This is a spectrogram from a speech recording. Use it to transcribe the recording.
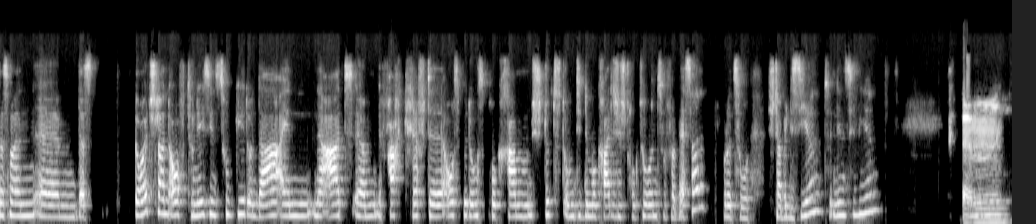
dass man ähm, dass Deutschland auf Tunesien zugeht und da eine Art ähm, Fachkräfte-Ausbildungsprogramm stützt, um die demokratischen Strukturen zu verbessern oder zu stabilisieren, zu intensivieren? Ähm,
